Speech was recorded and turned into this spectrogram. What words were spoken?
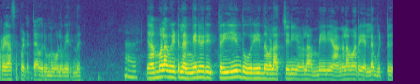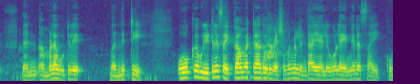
പ്രയാസപ്പെട്ടിട്ടാ ഒരു മോൾ വരുന്നത് അതെ. നമ്മളെ വീട്ടിൽ അങ്ങനെ ഒരു ഇത്രയും ദൂരെ നിന്ന് അവളെ അച്ഛനെയും അവളെ അമ്മേനെയും ആങ്ങളമാരെയും എല്ലാം വിട്ട് നമ്മളെ വീട്ടിൽ വന്നിട്ട് ഓക്ക് വീട്ടിൽ സഹിക്കാൻ പറ്റാതെ ഒരു വിഷമങ്ങൾ ഉണ്ടായാലും ഓൾ എങ്ങനെ സഹിക്കും.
